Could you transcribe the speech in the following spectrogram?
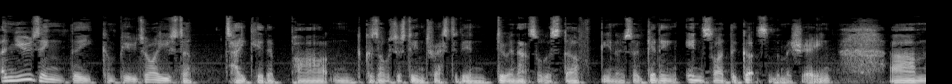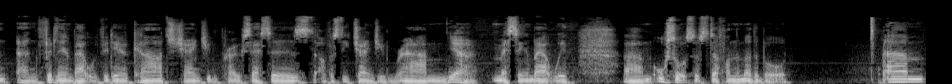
and using the computer, I used to take it apart and because I was just interested in doing that sort of stuff, you know, so getting inside the guts of the machine, um, and fiddling about with video cards, changing processors, obviously changing RAM, Yeah. messing about with, um, all sorts of stuff on the motherboard. Um,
